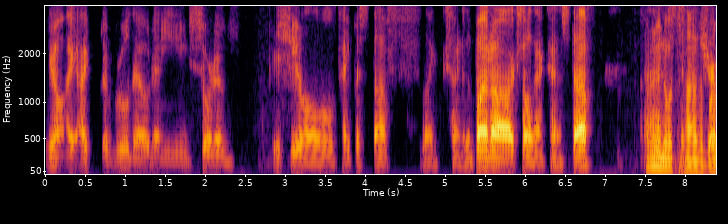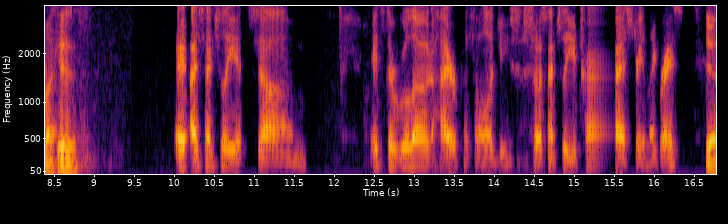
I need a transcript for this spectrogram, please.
you know, I, I ruled out any sort of ischial type of stuff like sign of the buttocks, all that kind of stuff. I don't even know uh, what just sign of the sure buttock is. It, essentially it's um it's to rule out higher pathologies so essentially you try a straight leg raise Yeah.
